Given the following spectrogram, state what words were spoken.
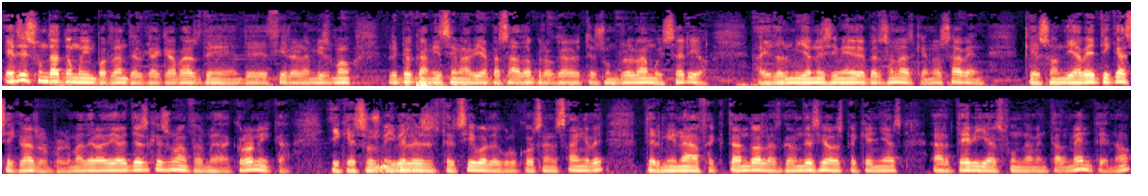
Ese es un dato muy importante el que acabas de, decir ahora mismo, Ripio, que a mí se me había pasado, pero claro, este es un problema muy serio. Hay dos millones y medio de personas que no saben que son diabéticas y claro, el problema de la diabetes es que es una enfermedad crónica y que esos niveles excesivos de glucosa en sangre termina afectando a las grandes y a las pequeñas arterias fundamentalmente, ¿no?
